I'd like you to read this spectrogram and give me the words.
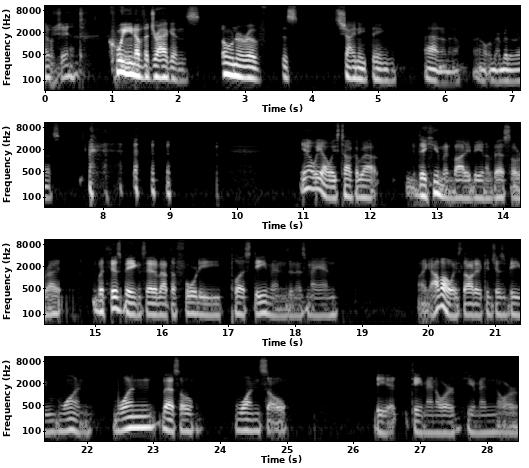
Oh um, shit. Queen of the Dragons, owner of this shiny thing. I don't know. I don't remember the rest. You know, we always talk about the human body being a vessel, right? With this being said about the 40 plus demons in this man, like I've always thought it could just be one, one vessel, one soul, be it demon or human or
